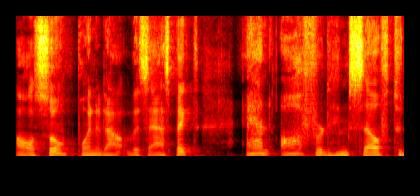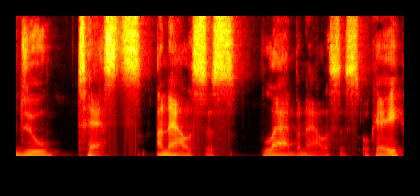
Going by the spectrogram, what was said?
also pointed out this aspect and offered himself to do tests, analysis, lab analysis, okay?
